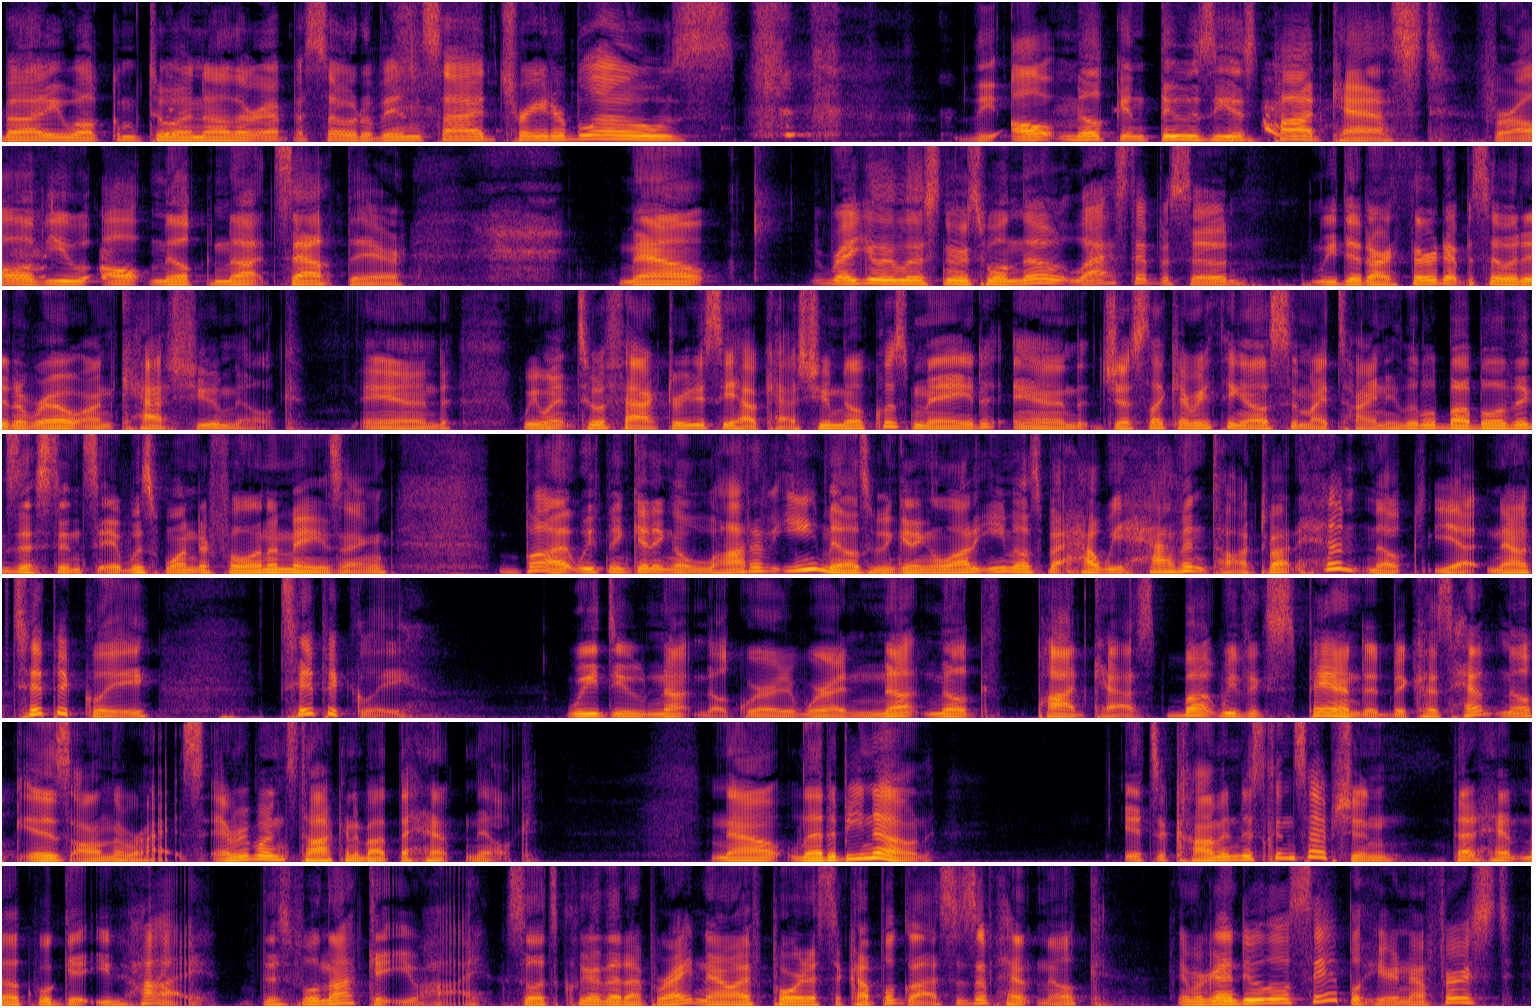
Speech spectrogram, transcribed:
Everybody. Welcome to another episode of Inside Trader Blows, the alt milk enthusiast podcast for all of you alt milk nuts out there. Now, regular listeners will note last episode, we did our third episode in a row on cashew milk. And we went to a factory to see how cashew milk was made. And just like everything else in my tiny little bubble of existence, it was wonderful and amazing. But we've been getting a lot of emails. We've been getting a lot of emails about how we haven't talked about hemp milk yet. Now, typically, typically, we do nut milk. We're, we're a nut milk podcast, but we've expanded because hemp milk is on the rise. Everyone's talking about the hemp milk. Now, let it be known it's a common misconception that hemp milk will get you high. This will not get you high. So let's clear that up right now. I've poured us a couple glasses of hemp milk, and we're going to do a little sample here. Now, first,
